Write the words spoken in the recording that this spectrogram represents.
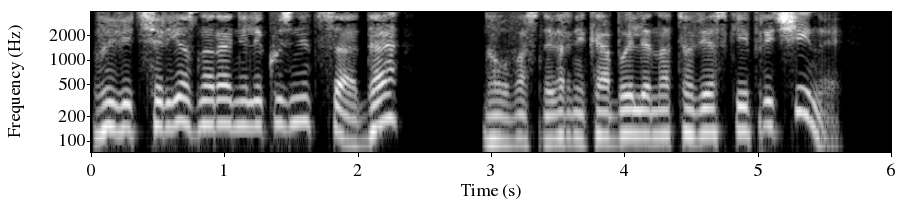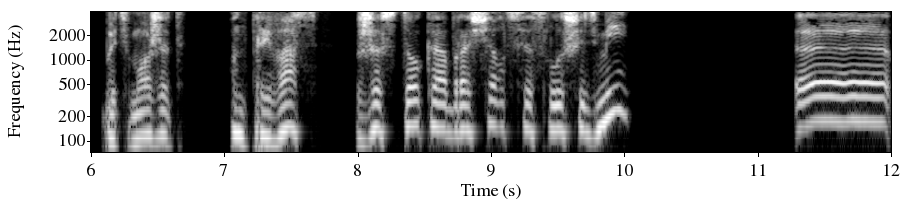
Вы ведь серьезно ранили кузнеца, да? Но у вас наверняка были на то веские причины. Быть может, он при вас жестоко обращался с лошадьми?» Э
